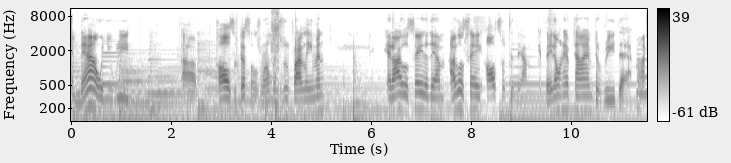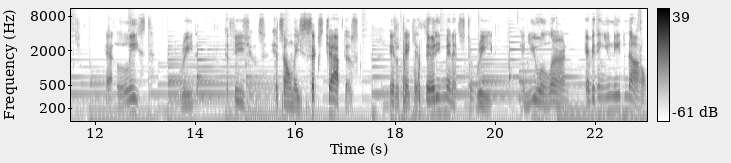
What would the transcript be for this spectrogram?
And now, when you read uh, Paul's epistles, Romans through Philemon, and I will say to them, I will say also to them, if they don't have time to read that much, at least read Ephesians. It's only six chapters. It'll take you 30 minutes to read, and you will learn everything you need to know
